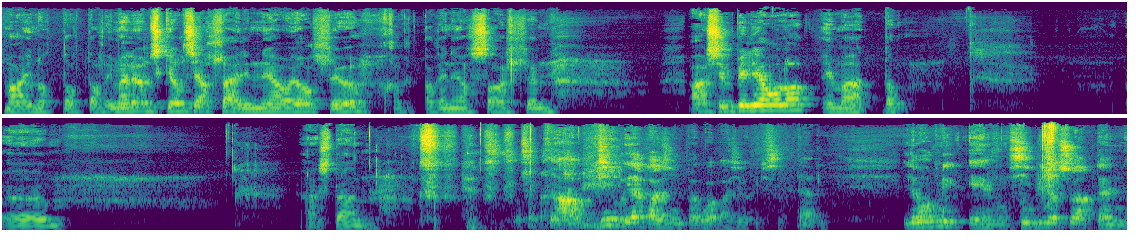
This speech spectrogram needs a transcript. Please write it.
маимертортар ималуун скиллси арлаа илинниаруйоорлугу қақиниарсааллун аа симпилиорло имаатто эм. Astaan. Ah, jin ya pa jin pa wa pa jo kris. Ila mo mi em simplio so aptan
